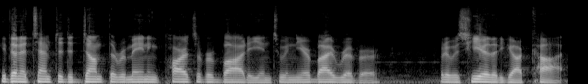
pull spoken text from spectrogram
He then attempted to dump the remaining parts of her body into a nearby river, but it was here that he got caught.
